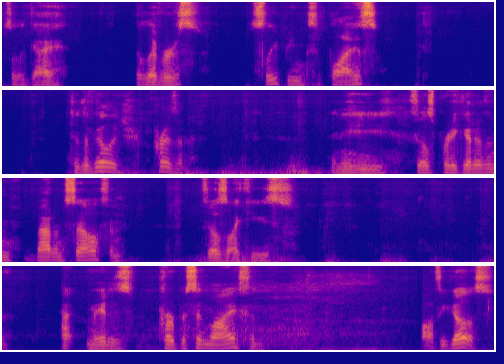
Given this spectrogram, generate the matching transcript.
so the guy delivers sleeping supplies to the village prison and he feels pretty good about himself and feels like he's made his purpose in life and off he goes.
